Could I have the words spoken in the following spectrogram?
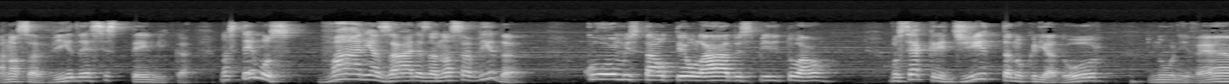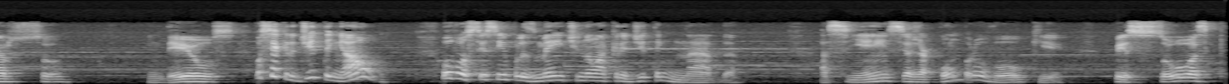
A nossa vida é sistêmica. Nós temos várias áreas da nossa vida. Como está o teu lado espiritual? Você acredita no Criador, no universo, em Deus? Você acredita em algo? Ou você simplesmente não acredita em nada? A ciência já comprovou que pessoas que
